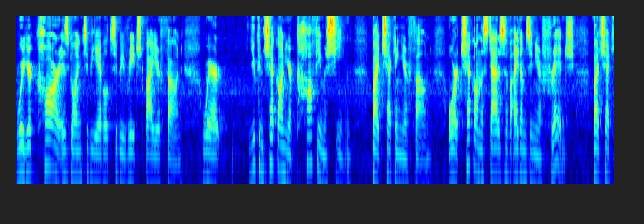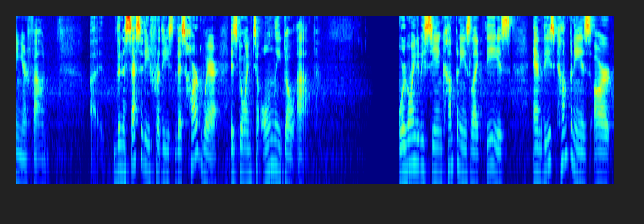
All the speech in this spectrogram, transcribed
where your car is going to be able to be reached by your phone, where you can check on your coffee machine by checking your phone, or check on the status of items in your fridge by checking your phone. The necessity for these this hardware is going to only go up. We're going to be seeing companies like these, and these companies are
